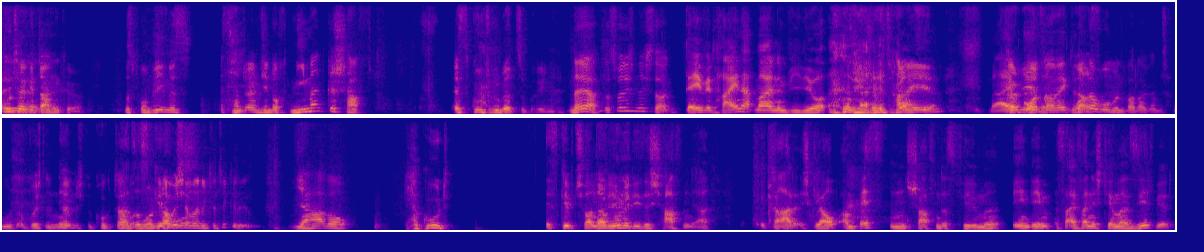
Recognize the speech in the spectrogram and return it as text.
guter Gedanke. Das Problem ist, es hat irgendwie noch niemand geschafft, es gut rüberzubringen. Naja, das würde ich nicht sagen. David Hein hat mal in einem Video. David Hein. Nein, jetzt also. Wonder Woman war da ganz gut, obwohl ich den Nee. Film nicht geguckt habe. Also es gibt- habe ich aber eine Kritik gelesen. Ja, aber. Ja, gut. es gibt schon Da Filme, die das schaffen, ja. Gerade, ich glaube, am besten schaffen das Filme, in dem es einfach nicht thematisiert wird.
